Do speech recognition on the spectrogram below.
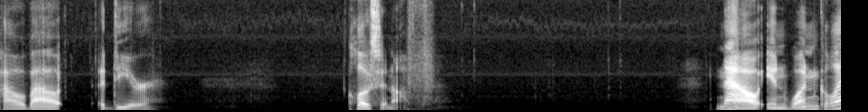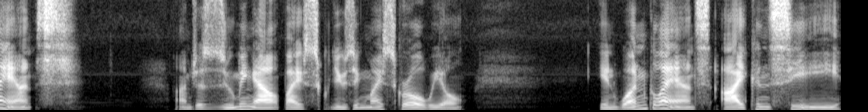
How about a deer? Close enough. Now, in one glance, I'm just zooming out by using my scroll wheel. In one glance, I can see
